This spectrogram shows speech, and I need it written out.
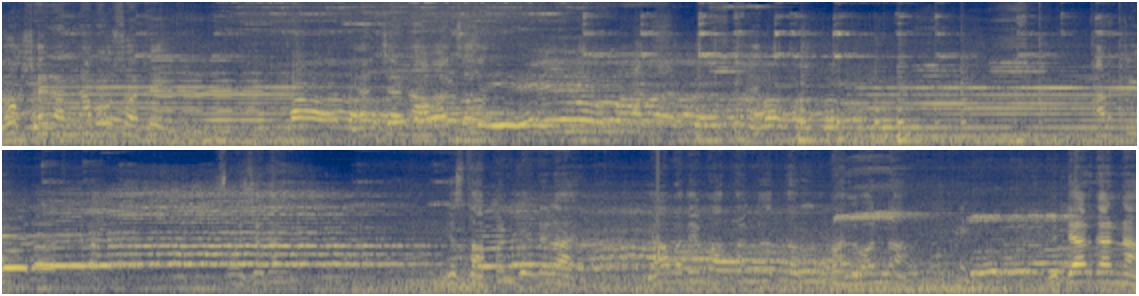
लोकशाहीर अण्णाभाऊ साठे यांच्या नावाचं आर्थिक संशोधन हे स्थापन केलेलं आहे. यामध्ये मातंग तरुण बांधवांना विद्यार्थ्यांना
